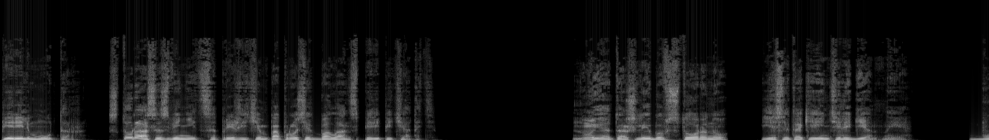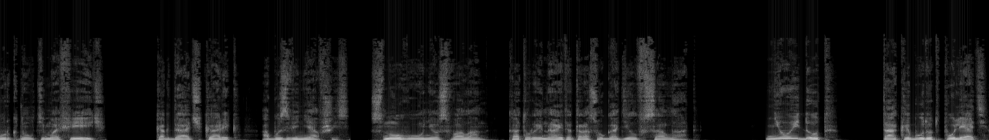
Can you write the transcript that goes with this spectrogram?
перельмутер. Сто раз извиниться, прежде чем попросит баланс перепечатать». «Ну и отошли бы в сторону если такие интеллигентные, — буркнул Тимофеич, когда очкарик, обозвенявшись, снова унес валан, который на этот раз угодил в салат. — Не уйдут, так и будут пулять,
